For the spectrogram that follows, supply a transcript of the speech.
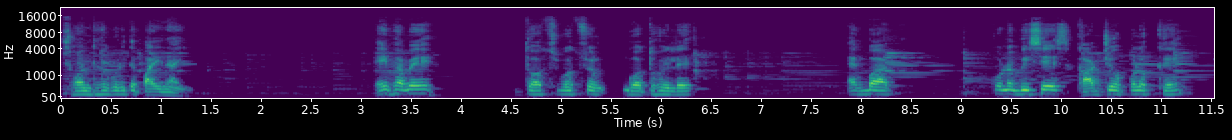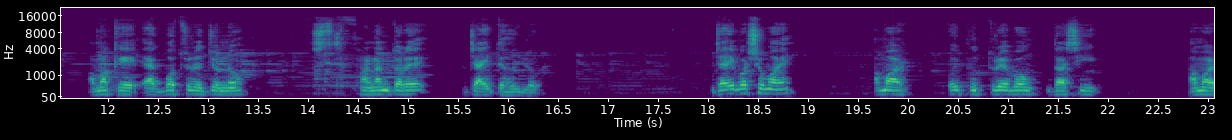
সন্দেহ করিতে পারি নাই। এইভাবে দশ বৎসর গত হইলে একবার কোনো বিশেষ কার্য উপলক্ষে আমাকে এক বছরের জন্য স্থানান্তরে যাইতে হইল। যাইবার সময় আমার ওই পুত্র এবং দাসী আমার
